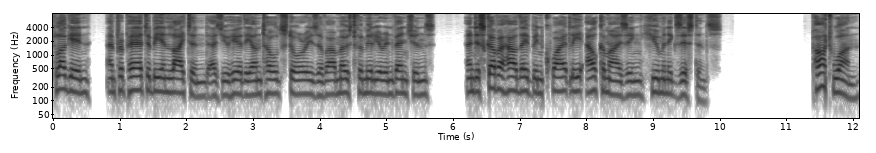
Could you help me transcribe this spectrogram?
plug in, and prepare to be enlightened as you hear the untold stories of our most familiar inventions and discover how they've been quietly alchemizing human existence. Part 1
